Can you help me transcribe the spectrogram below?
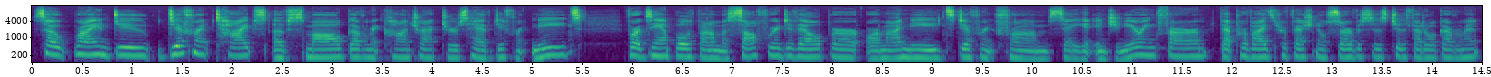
So, Ryan, do different types of small government contractors have different needs For example, if I'm a software developer, are my needs different from, say, an engineering firm that provides professional services to the federal government?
